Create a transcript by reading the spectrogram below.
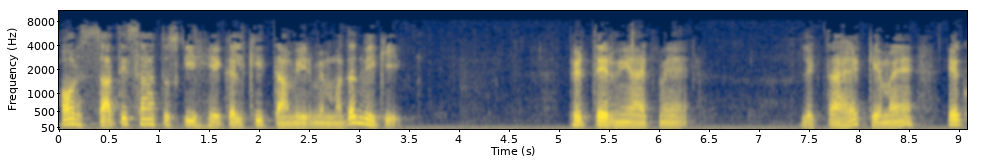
اور ساتھ ہی ساتھ اس کی ہیکل کی تعمیر میں مدد بھی کی۔ پھر تیرہویں آیت میں لکھتا ہے کہ میں ایک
